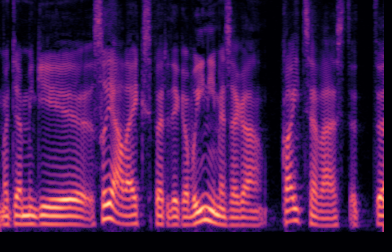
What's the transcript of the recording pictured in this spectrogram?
ma ei tea, mingi sõjaväeeksperdiga või inimesega kaitseväest, et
